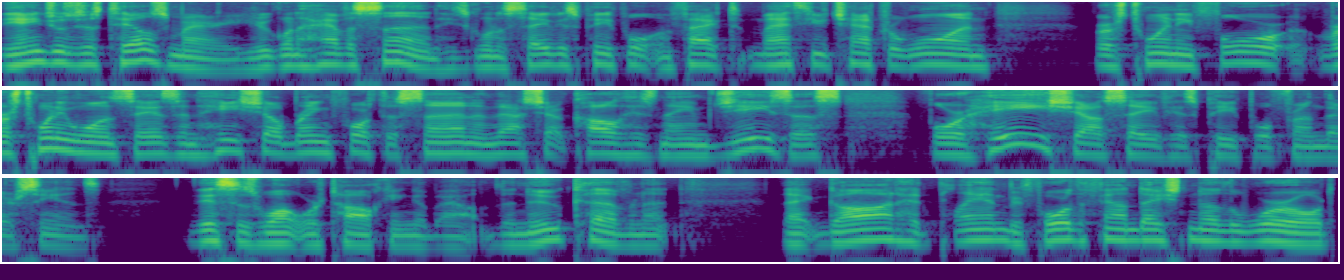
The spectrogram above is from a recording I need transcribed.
the angel just tells Mary, You're going to have a son. He's going to save his people. In fact, Matthew chapter 1, verse 24, verse 21 says, And he shall bring forth a son, and thou shalt call his name Jesus, for he shall save his people from their sins. This is what we're talking about the new covenant that God had planned before the foundation of the world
